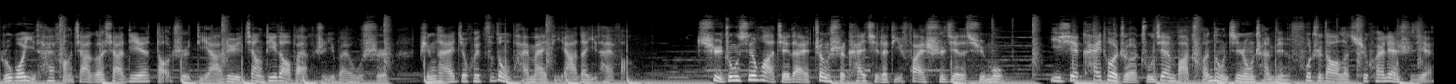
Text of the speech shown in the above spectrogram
如果以太坊价格下跌，导致抵押率降低到百分之一百五十，平台就会自动拍卖抵押的以太坊。去中心化借贷正式开启了 DeFi 世界的序幕。一些开拓者逐渐把传统金融产品复制到了区块链世界，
